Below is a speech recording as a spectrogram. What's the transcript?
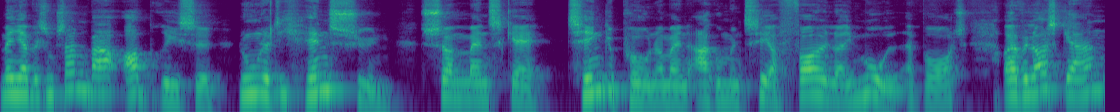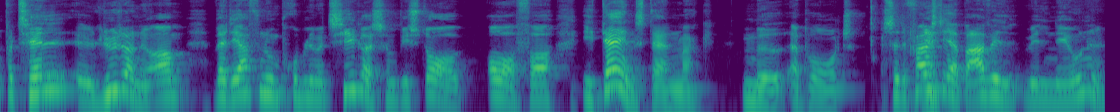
Men jeg vil som sådan bare oprise nogle af de hensyn, som man skal tænke på, når man argumenterer for eller imod abort. Og jeg vil også gerne fortælle øh, lytterne om, hvad det er for nogle problematikker, som vi står overfor i dagens Danmark med abort. Så det første, ja. jeg bare vil, vil nævne,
